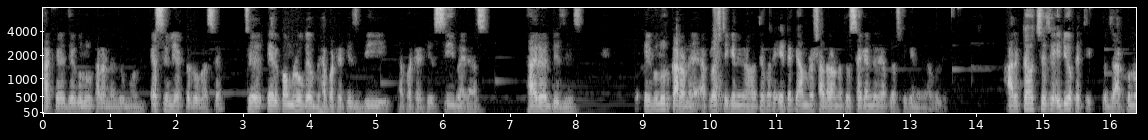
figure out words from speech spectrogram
থাকে যেগুলোর কারণে যেমন এসএলই একটা রোগ আছে যে এরকম রোগে hepatitis B hepatitis C virus thyroid disease এগুলোর কারণে অ্যাপ্লাস্টিক এনিমিয়া হতে পারে। এটাকে আমরা সাধারণত সেকেন্ডারি অ্যাপ্লাস্টিক এনিমিয়া বলি। আরেকটা হচ্ছে যে ইডিওপ্যাথিক তো যার কোনো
